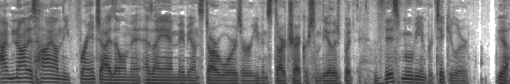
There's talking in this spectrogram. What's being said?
I'm not as high on the franchise element as I am maybe on Star Wars or even Star Trek or some of the others. But this movie in particular, yeah,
